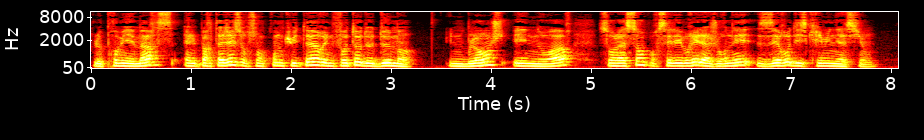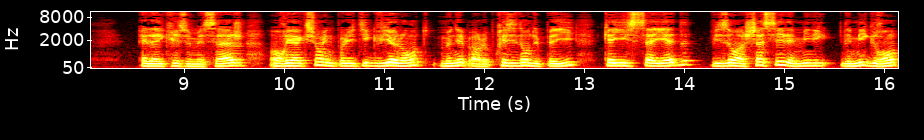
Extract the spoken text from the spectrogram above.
le 1er mars, elle partageait sur son compte Twitter une photo de deux mains, une blanche et une noire, s'enlaçant pour célébrer la journée zéro discrimination. Elle a écrit ce message en réaction à une politique violente menée par le président du pays, Kais Sayed, visant à chasser les, les migrants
